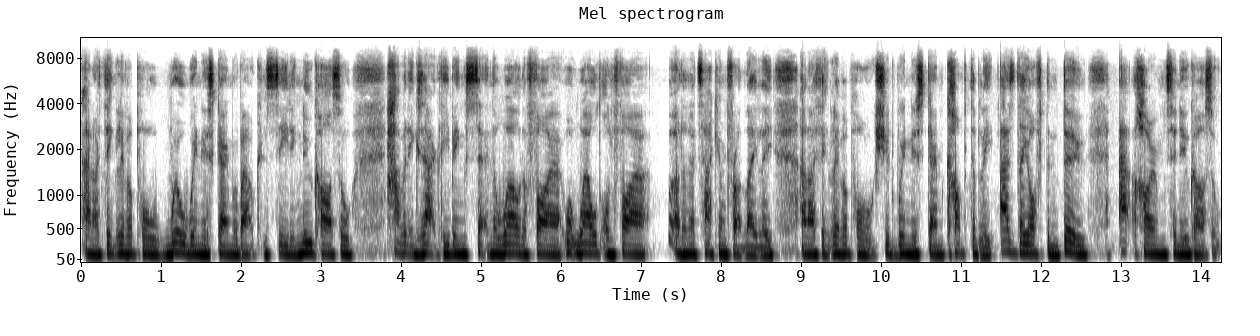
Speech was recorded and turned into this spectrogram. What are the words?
and I think Liverpool will win this game without conceding. Newcastle haven't exactly been setting the world world on fire on an attacking front lately, and I think Liverpool should win this game comfortably, as they often do, at home to Newcastle.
